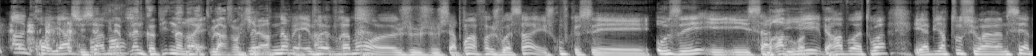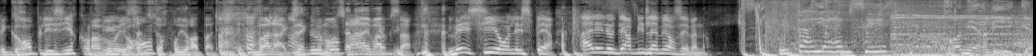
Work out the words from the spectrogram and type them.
incroyable. Je suis a plein de copines maintenant avec tout l'argent qu'il a. Non, mais vraiment, euh, c'est la première fois que je vois ça et je trouve que c'est osé et, ça a bravo, payé. Bravo à toi et à bientôt sur RMC avec grand plaisir quand bravo tu et rentres. Ça ne se reproduira pas. voilà, exactement. Ça n'arrivera plus. Ça. Mais si, on l'espère. Allez, le derby de la Mersey maintenant. Les paris RMC. Première Ligue.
